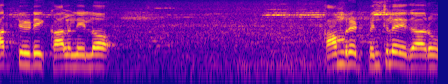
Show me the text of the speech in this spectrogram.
ఆర్టీడీ కాలనీలో కామ్రేడ్ పెంచలయ్య గారు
